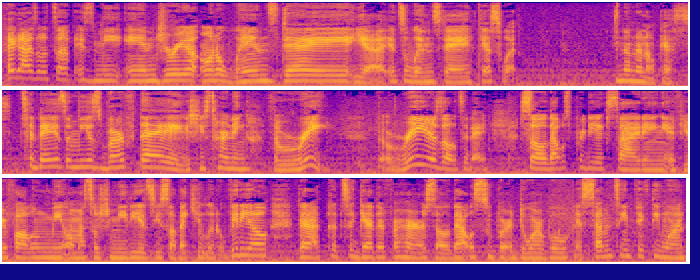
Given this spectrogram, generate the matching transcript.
Hey guys, what's up? It's me, Andrea, on a Wednesday. Yeah, it's a Wednesday. Guess what? No, no, no, guess. Today is Amia's birthday. She's turning three three years old today. So that was pretty exciting. If you're following me on my social medias you saw that cute little video that i put together for her. So that was super adorable. It's 1751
